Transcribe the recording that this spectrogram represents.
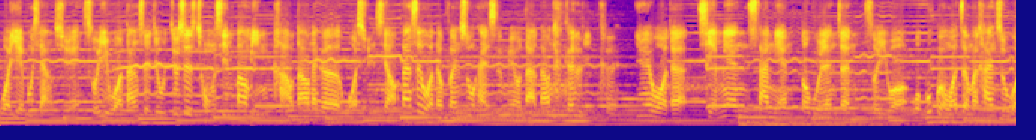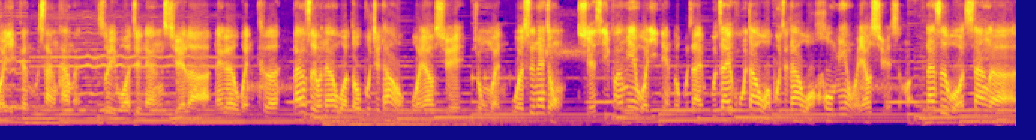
我也不想学，所以我当时就就是重新报名考到那个我学校，但是我的分数还是没有达到那个理科。因为我的前面三年都不认真，所以我我不管我怎么看书，我也跟不上他们，所以我只能学了那个文科。当时呢，我都不知道我要学中文，我是那种学习方面我一点都不在不在乎到我不知道我后面我要学什么。但是我上了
